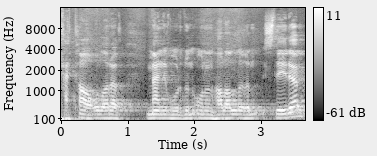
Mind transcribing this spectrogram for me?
xəta olaraq məni vurdun, onun halallığını istəyirəm.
